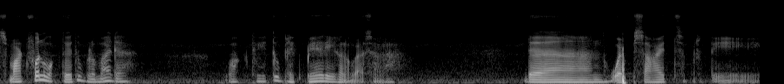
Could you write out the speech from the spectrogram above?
smartphone waktu itu belum ada. Waktu itu BlackBerry kalau nggak salah. Dan website seperti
